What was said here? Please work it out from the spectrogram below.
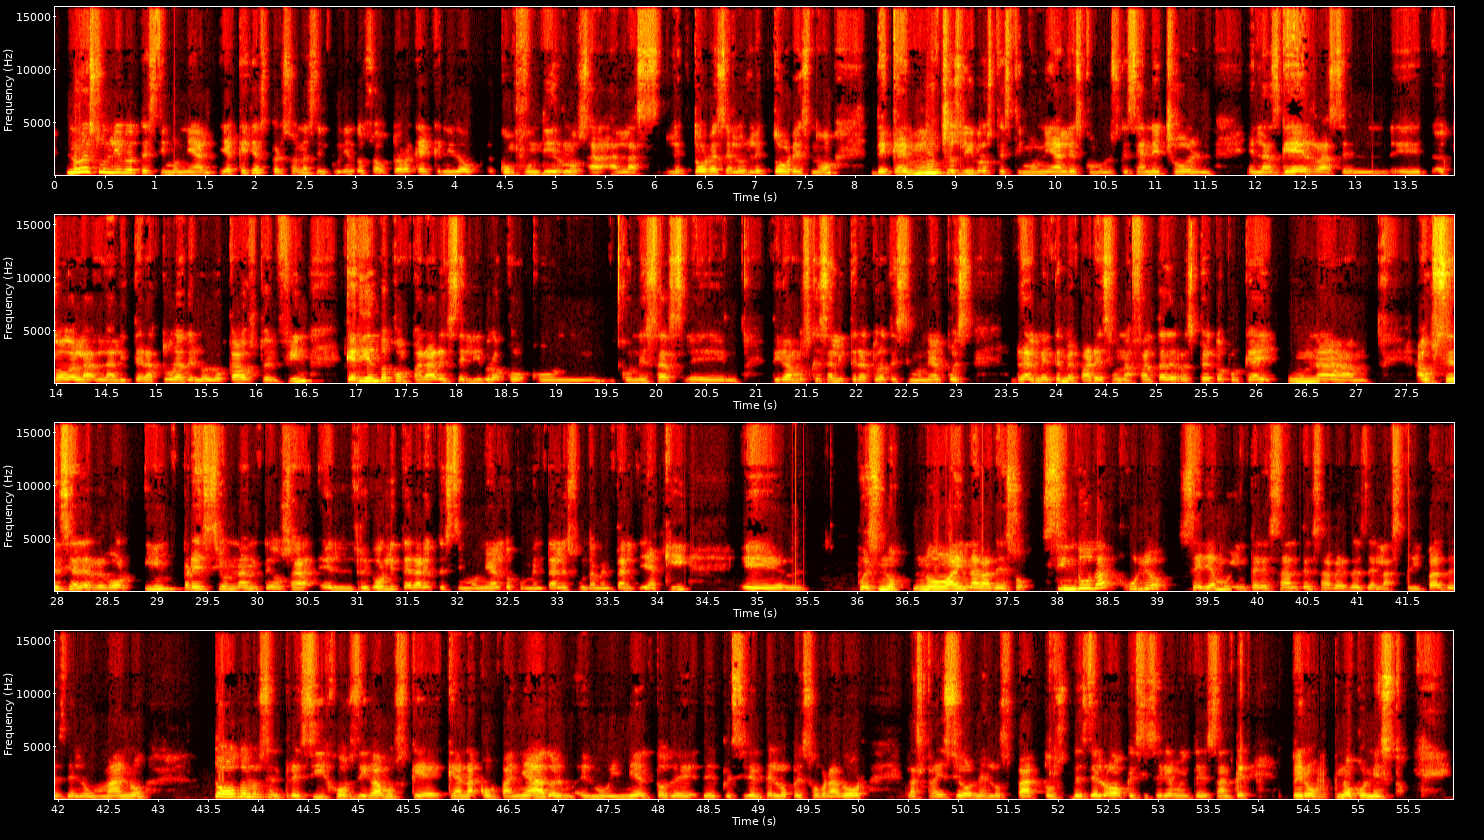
No es un libro testimonial y aquellas personas, incluyendo su autora, que han querido confundirnos a, las lectoras y a los lectores, ¿no? De que hay muchos libros testimoniales como los que se han hecho en, las guerras, en eh, toda la, literatura del holocausto, en fin, queriendo comparar ese libro con, esas, eh, digamos que esa literatura testimonial, pues realmente me parece una falta de respeto porque hay una ausencia de rigor impresionante. O sea, el rigor literario, testimonial, documental es fundamental y aquí, eh, pues no, no hay nada de eso. Sin duda, Julio, sería muy interesante saber desde las tripas, desde lo humano, todos los entresijos, digamos, que, han acompañado el, movimiento del presidente López Obrador, las traiciones, los pactos, desde luego que sí sería muy interesante, pero no con esto.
